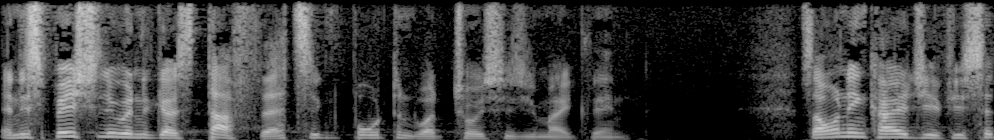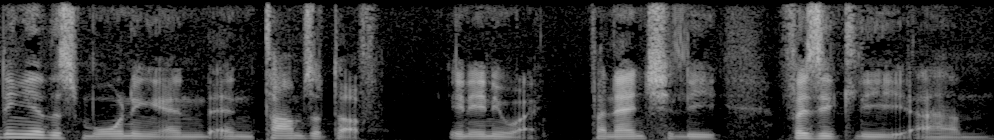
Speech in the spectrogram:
And especially when it goes tough, that's important what choices you make then. So I want to encourage you if you're sitting here this morning and, and times are tough in any way, financially, physically, um,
